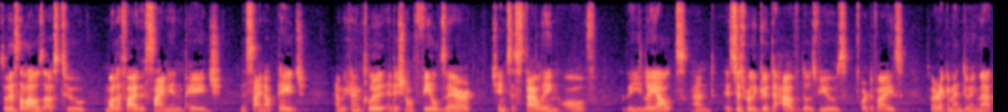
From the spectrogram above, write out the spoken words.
So this allows us to modify the sign in page and the sign up page, and we can include additional fields there, change the styling of the layouts, and it's just really good to have those views for Devise. So I recommend doing that.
